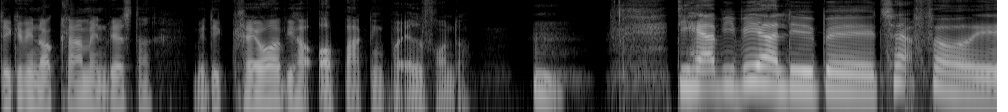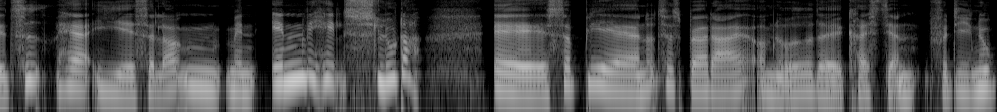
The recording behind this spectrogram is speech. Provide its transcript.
det kan vi nok klare med investor, men det kræver, at vi har opbakning på alle fronter. Mm. De her, vi er ved at løbe tør for øh, tid her i øh, salongen, men inden vi helt slutter, øh, så bliver jeg nødt til at spørge dig om noget, øh, Christian. Fordi nu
